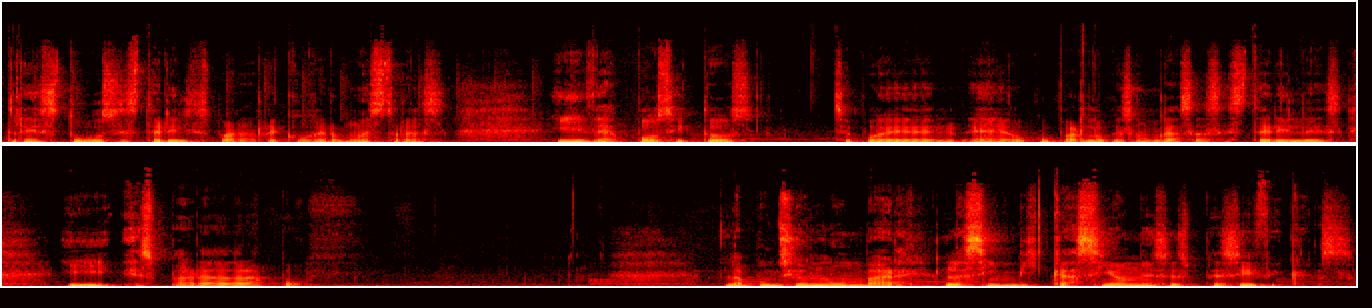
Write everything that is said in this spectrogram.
tres tubos estériles para recoger muestras y de apósitos se pueden eh, ocupar lo que son gasas estériles y esparadrapo. La punción lumbar, las indicaciones específicas.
